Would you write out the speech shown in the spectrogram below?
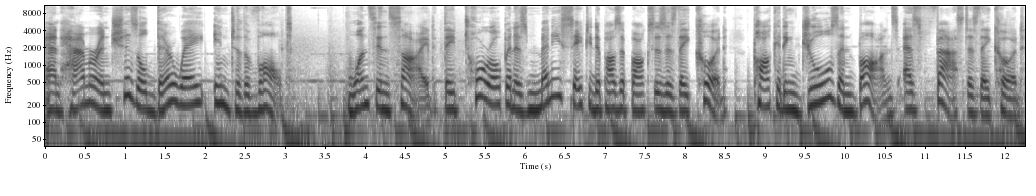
and hammer and chiseled their way into the vault. Once inside, they tore open as many safety deposit boxes as they could, pocketing jewels and bonds as fast as they could.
